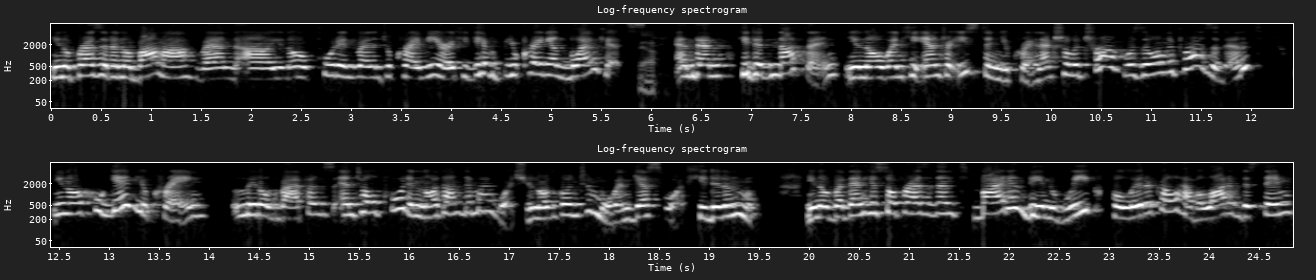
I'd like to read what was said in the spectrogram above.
you know, President Obama, when, uh, you know, Putin went into Crimea, he gave Ukrainian blankets. Yeah. And then he did nothing, you know, when he entered Eastern Ukraine. Actually, Trump was the only president, you know, who gave Ukraine little weapons and told Putin, not under my watch, you're not going to move. And guess what? He didn't move. You know, but then he saw President Biden being weak, political, have a lot of the same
